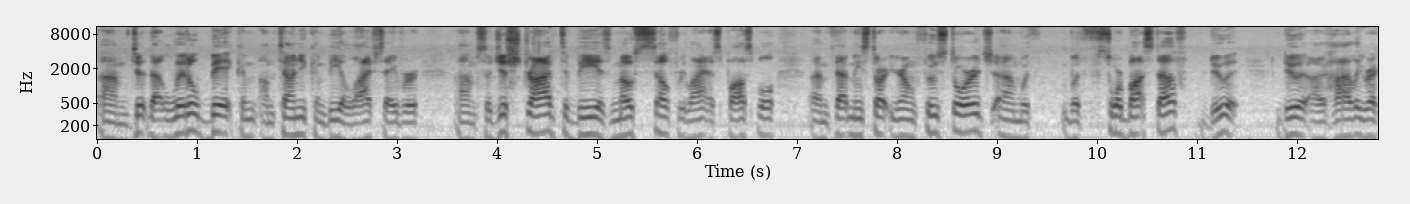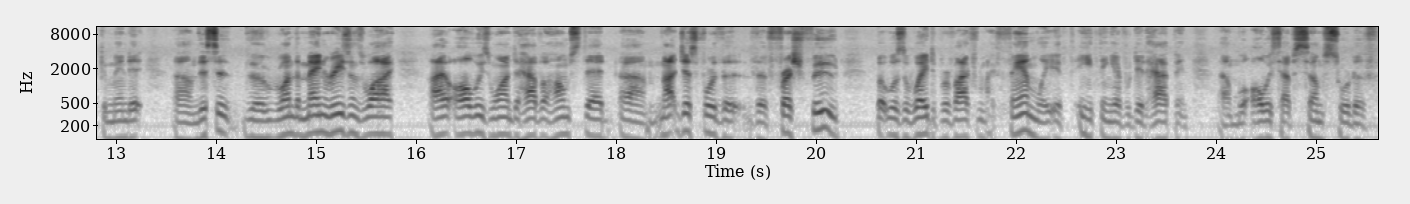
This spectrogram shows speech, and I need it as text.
Um, just that little bit, can, I'm telling you, can be a lifesaver. Um, so just strive to be as most self-reliant as possible. Um, if that means start your own food storage um, with with store-bought stuff, do it. Do it. I highly recommend it. Um, this is the one of the main reasons why I always wanted to have a homestead, um, not just for the, the fresh food, but was a way to provide for my family if anything ever did happen. Um, we'll always have some sort of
